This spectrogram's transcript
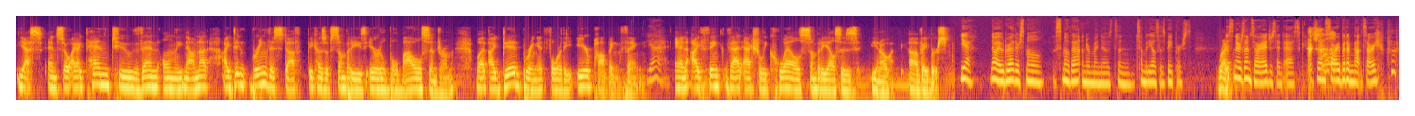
Yes. And so I tend to then only, now I'm not, I didn't bring this stuff because of somebody's irritable bowel syndrome, but I did bring it for the ear popping thing. Yeah. And I think that actually quells somebody else's, you know, uh, vapors. Yeah. No, I would rather smell smell that under my nose than somebody else's vapors. Right. Listeners, I'm sorry. I just had to ask. Actually, I'm sorry, but I'm not sorry.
